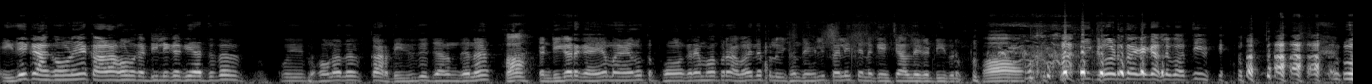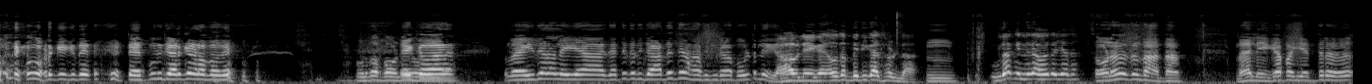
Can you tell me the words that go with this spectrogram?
ਇਹਦੇ ਕੰਗ ਹੋਣੇ ਆ ਕਾਲਾ ਹੁਣ ਗੱਡੀ ਲੈ ਕੇ ਗਿਆ ਅੱਜ ਤਾਂ ਕੋਈ ਹੋਣਾ ਤਾਂ ਘਰ ਦੀ ਜਿਹਦੇ ਜਨਮ ਦਿਨ ਆ ਹਾਂ। ਚੰਡੀਗੜ੍ਹ ਗਏ ਆ ਮੈਂ ਉਹਨੂੰ ਤਾਂ ਫੋਨ ਕਰਿਆ ਮੈਂ ਕਿਹਾ ਭਰਾਵਾ ਇਹਦੇ ਪੋਲੂਸ਼ਨ ਦੇਖ ਲਈ ਪਹਿਲੇ ਤਿੰਨ ਕੇਸ ਚੱਲਦੇ ਗੱਡੀ ਪਰ। ਹਾਂ। ਕੋੜ ਤੱਕ ਗੱਲ ਪਹੁੰਚੀ। ਮੁੜ- ਕੇ ਕਿਤੇ ਟੈਂਪੂ ਨੂੰ ਚੜ ਕੇ ਆਉਣਾ ਪਵੇ। ਹੁਣ ਤਾਂ ਇੱਕ ਵਾਰ ਮੈਂ ਇਹਦੇ ਨਾਲ ਲੈ ਗਿਆ ਚਾਚੇ ਤੈਨੂੰ ਯਾਦ ਤੇ ਹੱਥ ਵੀਰ ਵਾਲਾ ਬੁਲਟ ਲੈ ਗਿਆ? ਆਹੋ ਲੈ ਗਿਆ ਉਹ ਤਾਂ ਮੇਰੀ ਗੱਲ ਸੁਣ ਲਾ। ਹੂੰ। ਉਹਦਾ ਕਿੰਨੇ ਦਾ ਹੋਇਆ ਤਾਂ ਜਦ ਸੋਹਣਾ ਮੈਂ ਤੈਨੂੰ ਦੱਸਦਾ। ਮੈਂ ਲੈ ਗਿਆ ਭਾਈ ਇੱਧਰ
